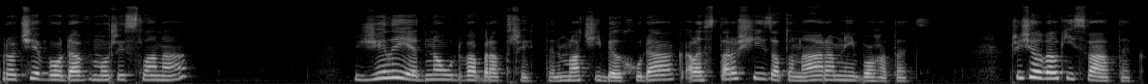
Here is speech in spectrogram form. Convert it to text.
Proč je voda v moři slaná? Žili jednou dva bratři. Ten mladší byl chudák, ale starší za to náramný bohatec. Přišel velký svátek.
